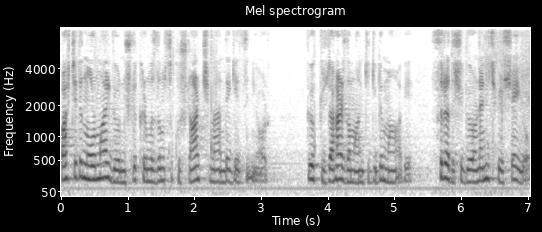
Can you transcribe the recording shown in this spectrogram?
Bahçede normal görünüşlü kırmızımsı kuşlar çimende geziniyor. Gökyüzü her zamanki gibi mavi. Sıra dışı görünen hiçbir şey yok.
